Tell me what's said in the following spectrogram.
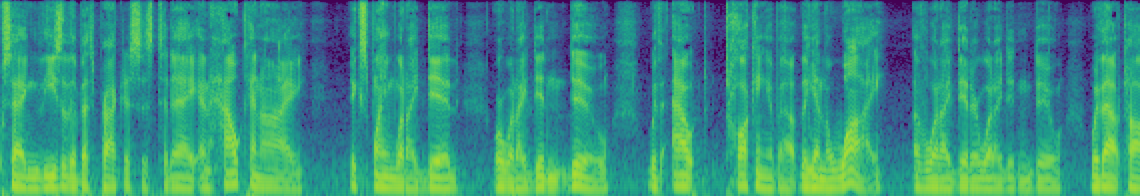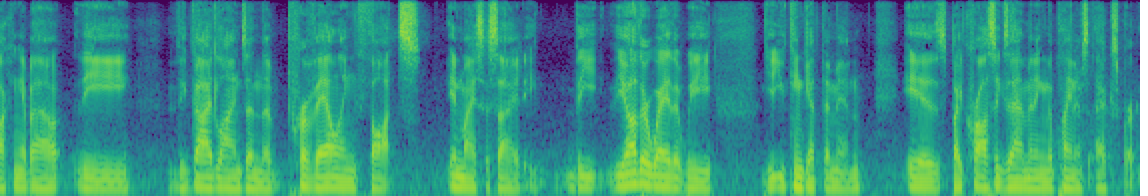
saying these are the best practices today and how can I explain what I did or what I didn't do without talking about again the why of what I did or what I didn't do without talking about the the guidelines and the prevailing thoughts in my society. The the other way that we you, you can get them in is by cross-examining the plaintiff's expert.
